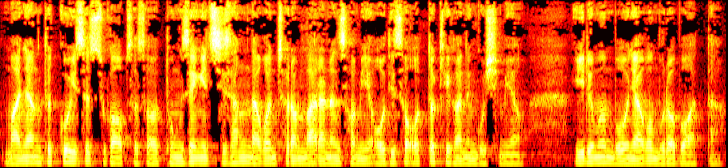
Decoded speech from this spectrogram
마냥 듣고 있을 수가 없어서 동생이 지상 낙원처럼 말하는 섬이 어디서 어떻게 가는 곳이며 이름은 뭐냐고 물어보았다.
